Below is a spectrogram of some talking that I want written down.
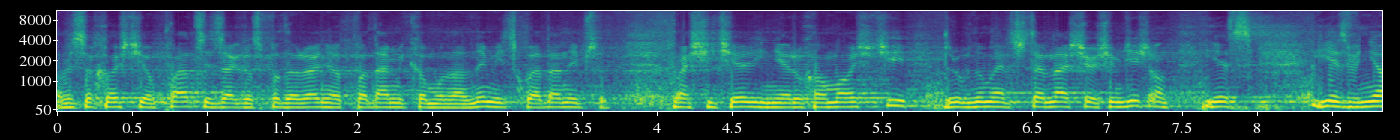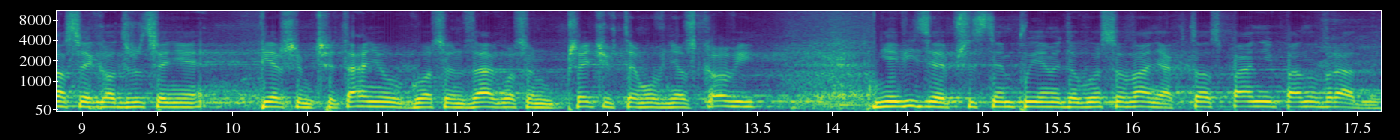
o wysokości opłaty za gospodarowanie odpadami komunalnymi składanej przez właścicieli nieruchomości. Druk nr 1480 jest, jest wniosek o odrzucenie w pierwszym czytaniu. Głosem za, głosem przeciw temu wnioskowi. Nie widzę. Przystępujemy do głosowania. Kto z Pani i Panów Radnych?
